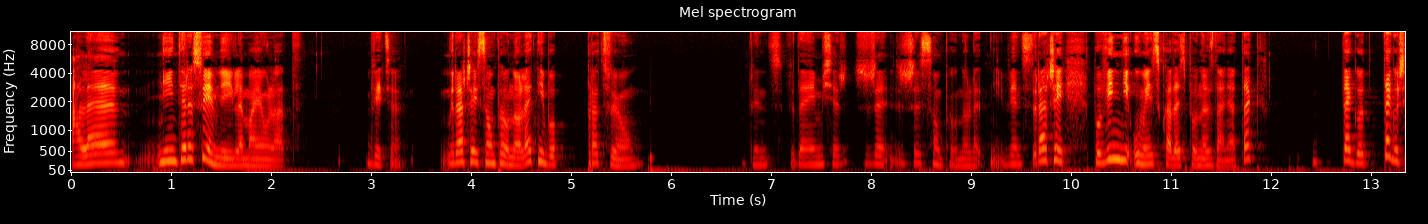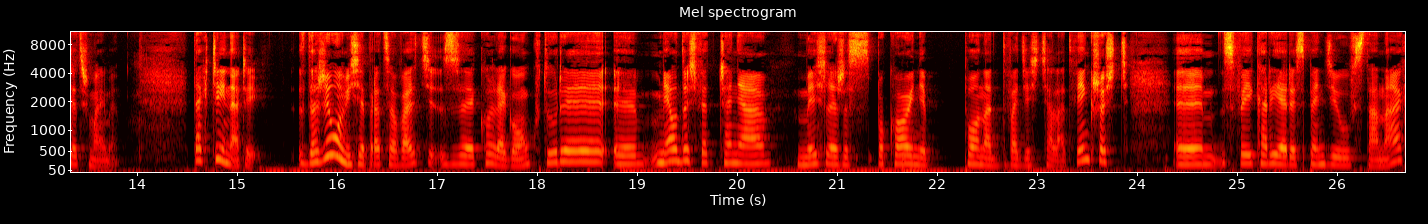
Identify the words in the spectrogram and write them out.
Ale nie interesuje mnie, ile mają lat. Wiecie, raczej są pełnoletni, bo pracują. Więc wydaje mi się, że, że są pełnoletni. Więc raczej powinni umieć składać pełne zdania, tak? Tego, tego się trzymajmy. Tak czy inaczej, zdarzyło mi się pracować z kolegą, który y, miał doświadczenia, myślę, że spokojnie ponad 20 lat. Większość swojej kariery spędził w Stanach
